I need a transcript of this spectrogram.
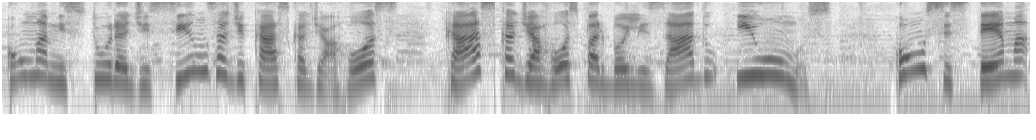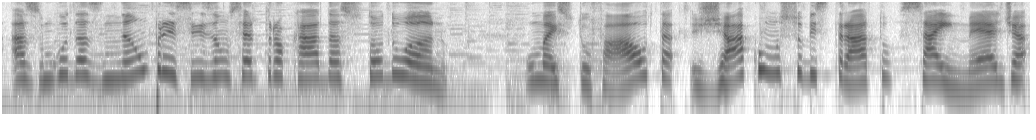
com uma mistura de cinza de casca de arroz, casca de arroz parboilizado e humus. Com o sistema, as mudas não precisam ser trocadas todo ano. Uma estufa alta, já com o substrato, sai em média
